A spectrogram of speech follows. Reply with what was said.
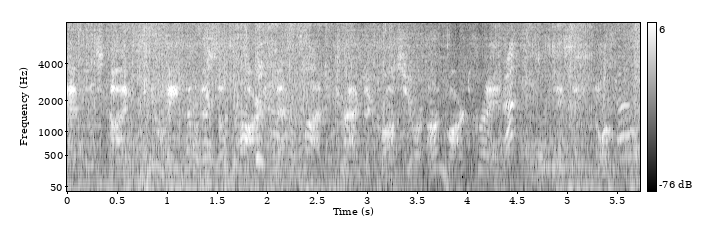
At this time, you may notice a large metal rod dragged across your unmarked grave. This is normal.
